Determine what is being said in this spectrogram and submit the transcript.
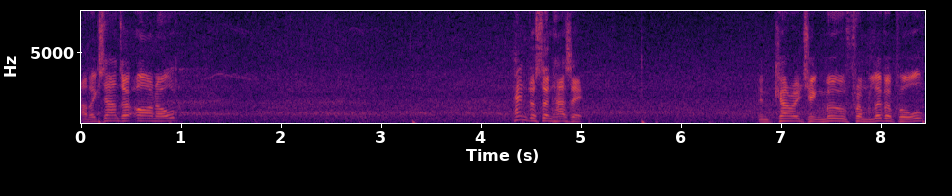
Alexander Arnold. Henderson has it. Encouraging move from Liverpool.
